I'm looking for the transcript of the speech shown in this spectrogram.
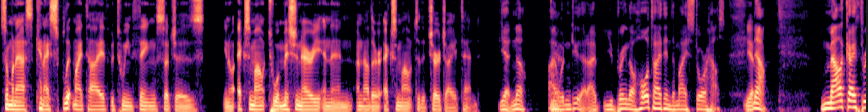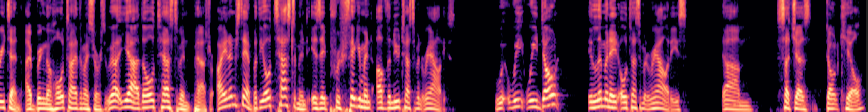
Someone asked, Can I split my tithe between things such as, you know, X amount to a missionary and then another X amount to the church I attend? Yeah, no, I wouldn't do that. I, you bring the whole tithe into my storehouse. Yep. Now, Malachi 3.10, I bring the whole tithe in my source. Well, yeah, the Old Testament, Pastor. I understand, but the Old Testament is a prefigurement of the New Testament realities. We, we, we don't eliminate Old Testament realities um, such as don't kill,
